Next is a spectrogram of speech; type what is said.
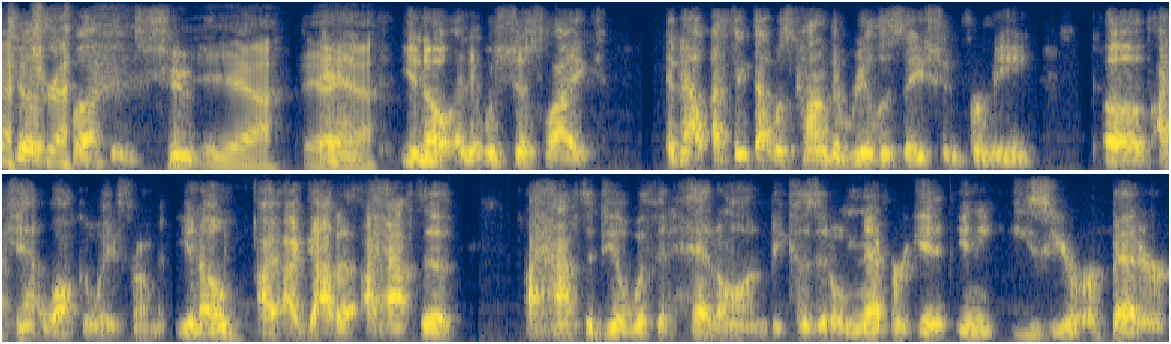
just Try- fucking shoot it. yeah. Yeah. and yeah. you know, and it was just like, and now I think that was kind of the realization for me of I can't walk away from it. You know, I, I gotta, I have to, I have to deal with it head on because it'll never get any easier or better.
